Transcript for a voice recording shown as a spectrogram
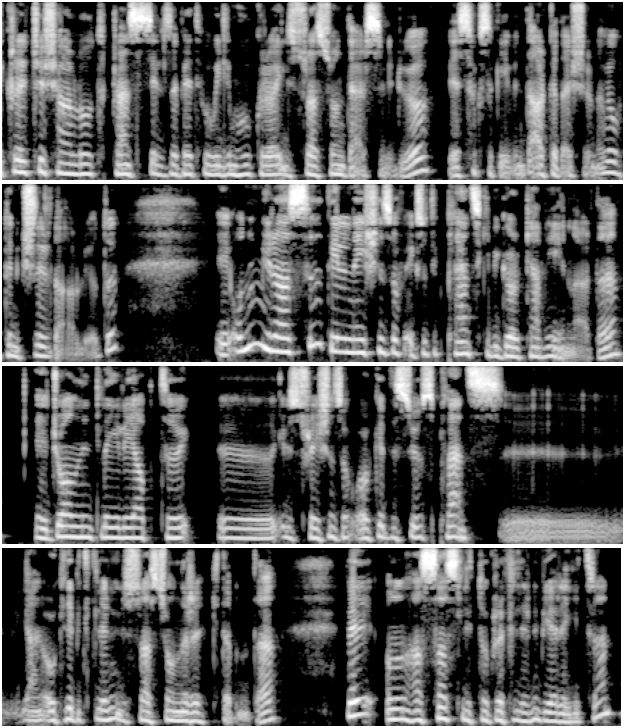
E, Kraliçe Charlotte, Prenses Elizabeth ve William Hooker'a illüstrasyon dersi veriyor ve sık sık evinde arkadaşlarını ve botanikçileri de ağırlıyordu. E, onun mirası Daily of Exotic Plants gibi görkemli yayınlarda, e, John Lindley ile yaptığı e, Illustrations of Orchidaceous Plants e, yani orkide bitkilerinin illüstrasyonları kitabında ve onun hassas litografilerini bir araya getiren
